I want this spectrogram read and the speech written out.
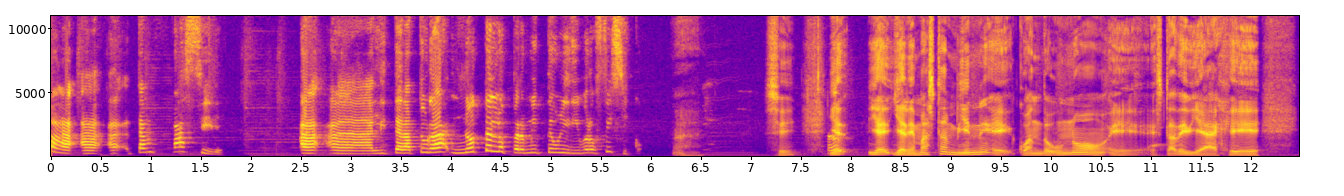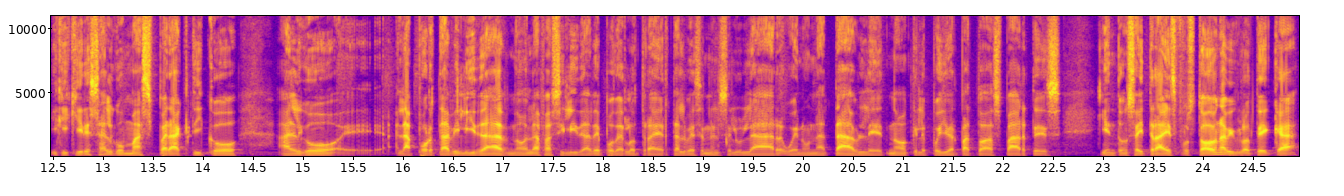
a, tan fácil a, literatura no te lo permite un libro físico. Sí, y, además también eh, cuando uno eh, está de viaje y que quieres algo más práctico, algo, eh, la portabilidad, ¿no? La facilidad de poderlo traer tal vez en el celular o en una tablet, ¿no? Que le puede llevar para todas partes. Y entonces ahí traes pues toda una biblioteca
